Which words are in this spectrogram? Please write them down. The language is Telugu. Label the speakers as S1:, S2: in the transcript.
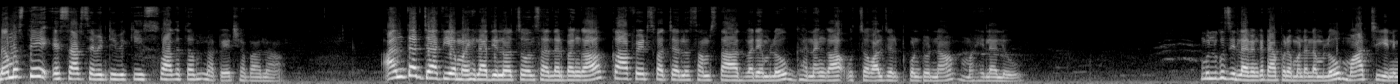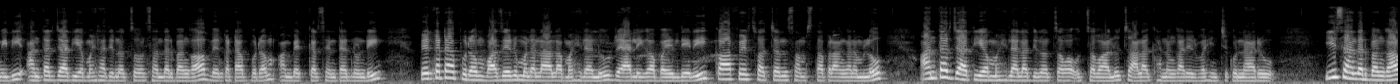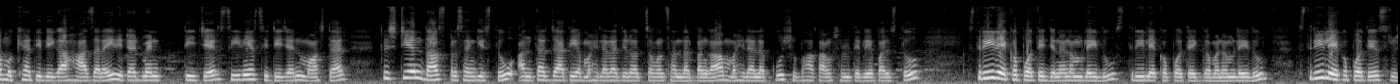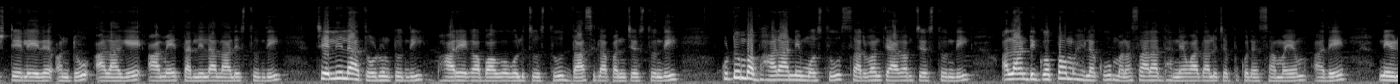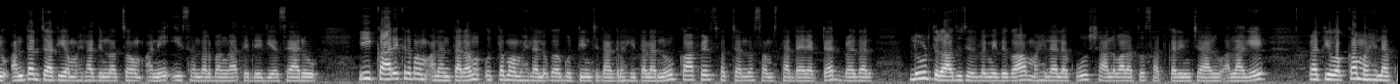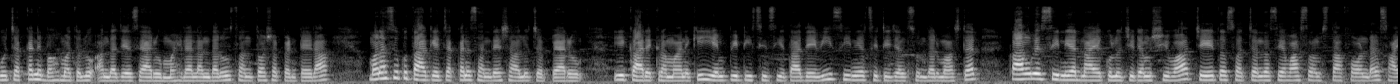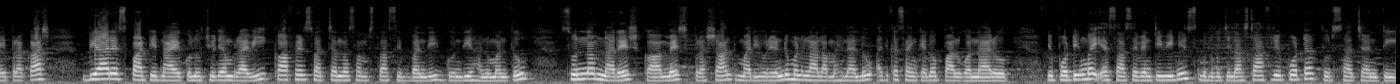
S1: నమస్తే ఎస్ఆర్ సెవెన్ టీవీకి స్వాగతం. నా పేరు షబానా. అంతర్జాతీయ మహిళా దినోత్సవం సందర్భంగా కాఫెడ్ స్వచ్ఛంద సంస్థ ఆధ్వర్యంలో ఘనంగా ఉత్సవాలు జరుపుకుంటున్న మహిళలు. ములుగు జిల్లా వెంకటాపురం మండలంలో మార్చి ఎనిమిది అంతర్జాతీయ మహిళా దినోత్సవం సందర్భంగా వెంకటాపురం అంబేద్కర్ సెంటర్ నుండి వెంకటాపురం వాజేడు మండలాల మహిళలు ర్యాలీగా బయలుదేరి కాఫెడ్ స్వచ్ఛంద సంస్థ ప్రాంగణంలో అంతర్జాతీయ మహిళల దినోత్సవ ఉత్సవాలు చాలా ఘనంగా నిర్వహించుకున్నారు. ఈ సందర్భంగా ముఖ్య అతిథిగా హాజరై retirement teacher senior citizen master Christian Das ప్రసంగిస్తూ అంతర్జాతీయ మహిళల దినోత్సవం సందర్భంగా మహిళలకు శుభాకాంక్షలు తెలియపరుస్తూ స్త్రీ లేకపోతే జననం లేదు స్త్రీ లేకపోతే గమనం లేదు స్త్రీ లేకపోతే సృష్టి లేదు అంటూ అలాగే ఆమె తల్లిలా లాలిస్తుంది చెల్లిలా తోడుంటుంది భార్యగా బాగోగులు చూస్తూ దాసిలా పనిచేస్తుంది కుటుంబ భారాన్ని మోస్తూ సర్వం త్యాగం చేస్తుంది. అలాంటి గొప్ప మహిళకు మనసారా ధన్యవాదాలు చెప్పుకునే సమయం అదే. నేడు అంతర్జాతీయ మహిళా దినోత్సవం అని ఈ సందర్భంగా తెలియజేశారు. ఈ కార్యక్రమం అనంతరం ఉత్తమ మహిళలుగా గుర్తించిన గ్రహీతలను కాఫేర్ స్వచ్ఛంద సంస్థ డైరెక్టర్ బ్రదర్ లూర్ద్ రాజు చేతుల మీదుగా మహిళలకు శాల్వాలతో సత్కరించారు. అలాగే ప్రతి ఒక్క మహిళకు చక్కని బహుమతులు అందజేశారు. మహిళలందరూ సంతోష పెంటేలా మనసుకు తాకే చక్కని సందేశాలు చెప్పారు. ఈ కార్యక్రమానికి MPTC Sitadevi senior citizen Sundar master Congress senior నాయకులు చిడం శివ చేత స్వచ్ఛంద సేవా సంస్థ founder Sai Prakash BRS party నాయకులు చిడం రవి కాఫెడ్ స్వచ్ఛంద సంస్థ సిబ్బంది గుంది హనుమంతు సున్నం నరేష్ కామేష్ ప్రశాంత్ మరియు రెండు మండలాల మహిళలు అధిక సంఖ్యలో పాల్గొన్నారు. Reporting by SR seven TV news Mulugu జిల్లా స్టాఫ్ రిపోర్టర్ తుర్సా చంటి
